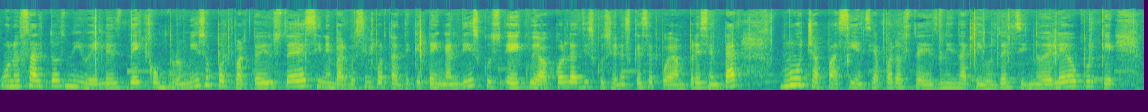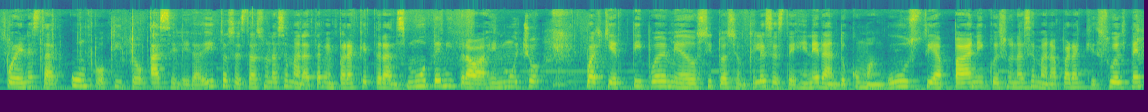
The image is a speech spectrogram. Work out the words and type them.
unos altos niveles de compromiso por parte de ustedes. Sin embargo, es importante que tengan eh, cuidado con las discusiones que se puedan presentar. Mucha paciencia para ustedes, mis nativos del signo de Leo, porque pueden estar un poquito aceleraditos. Esta es una semana también para que transmuten y trabajen mucho cualquier tipo de miedo o situación que les esté generando como angustia, pánico. Es una semana para que suelten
